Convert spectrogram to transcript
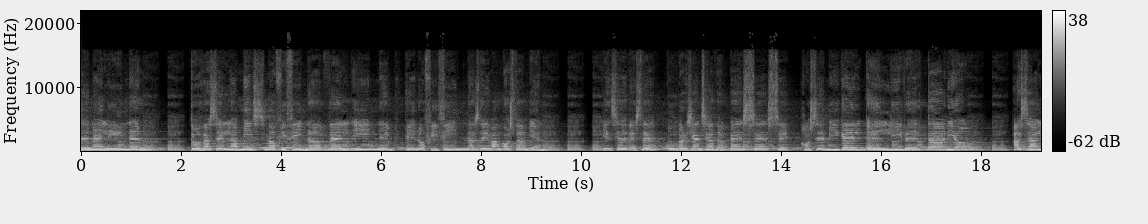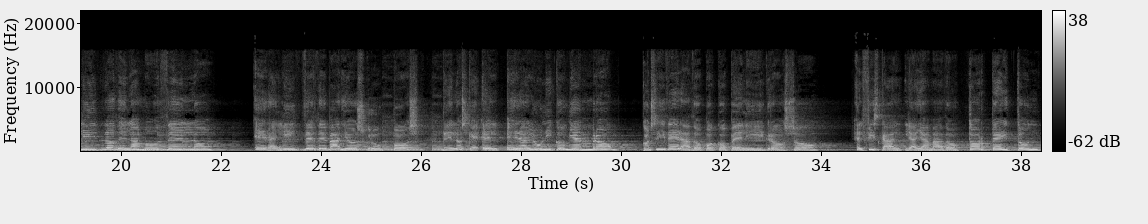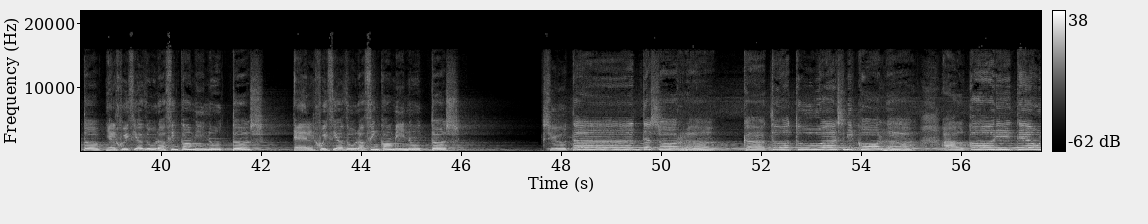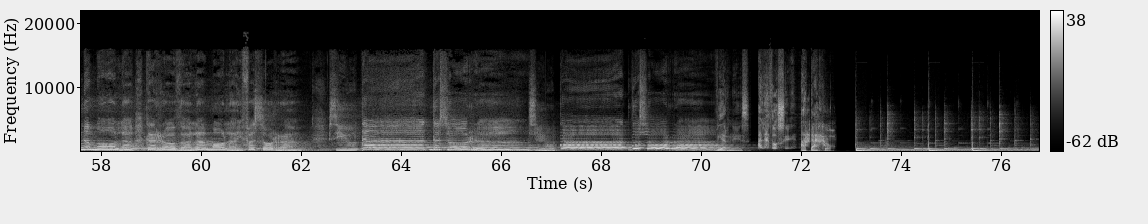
En el INEM, todas en la misma oficina del INEM, en oficinas de bancos también y en sedes de convergencia del PSS. José Miguel el libertario ha salido de la modelo. Era el líder de varios grupos, de los que él era el único miembro, considerado poco peligroso. El fiscal le ha llamado torpe y tonto y el juicio duró cinco minutos. El juicio duró cinco minutos. Ciutat de que tu has mi cola, al té una mola que roda la mola i fa sorra. Ciutat de sorra. Ciutat de sorra. Viernes a las 12. Atajo.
